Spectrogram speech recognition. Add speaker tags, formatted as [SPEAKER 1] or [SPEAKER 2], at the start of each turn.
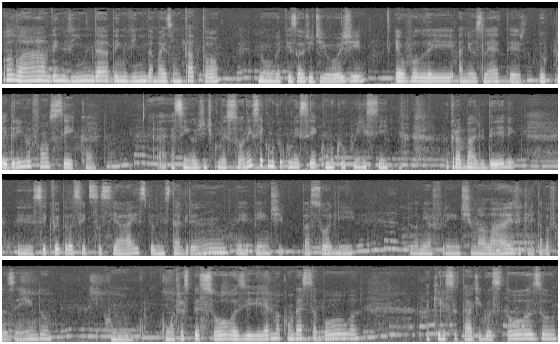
[SPEAKER 1] Olá, bem-vinda, bem-vinda a mais um Tató. No episódio de hoje eu vou ler a newsletter do Pedrinho Fonseca. É, assim, a gente começou, nem sei como que eu comecei, como que eu conheci o trabalho dele. É, sei que foi pelas redes sociais, pelo Instagram, de repente passou ali pela minha frente uma live que ele estava fazendo com, com outras pessoas e era uma conversa boa, aquele sotaque gostoso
